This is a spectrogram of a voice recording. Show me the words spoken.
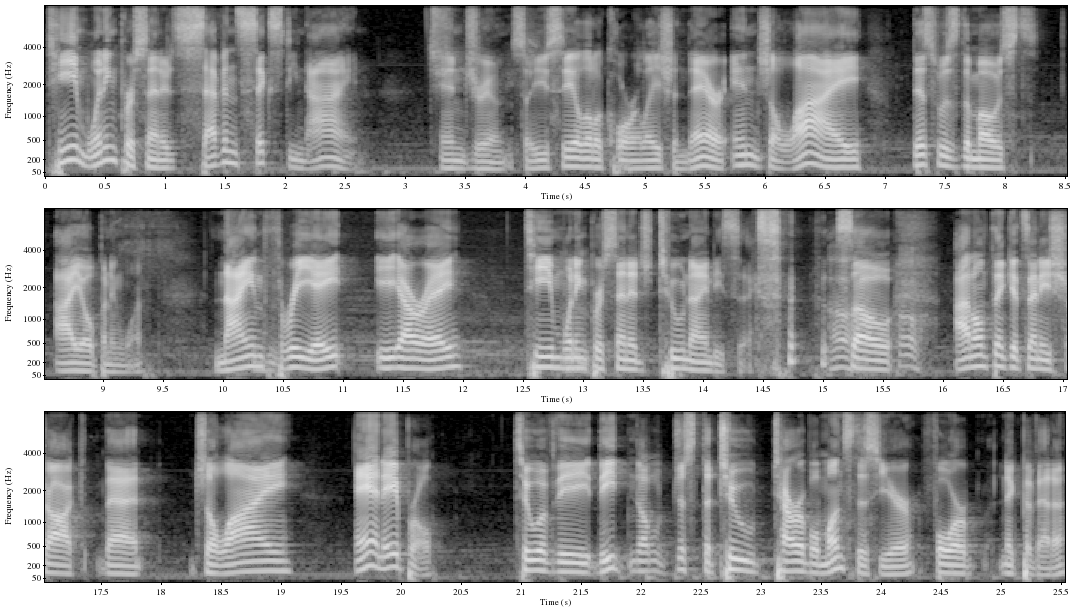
team winning percentage 769 in June. So you see a little correlation there. In July, this was the most eye-opening one. 938 mm-hmm. ERA, team winning percentage 296. so oh. I don't think it's any shock that July and April, two of the the just the two terrible months this year for Nick Pivetta,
